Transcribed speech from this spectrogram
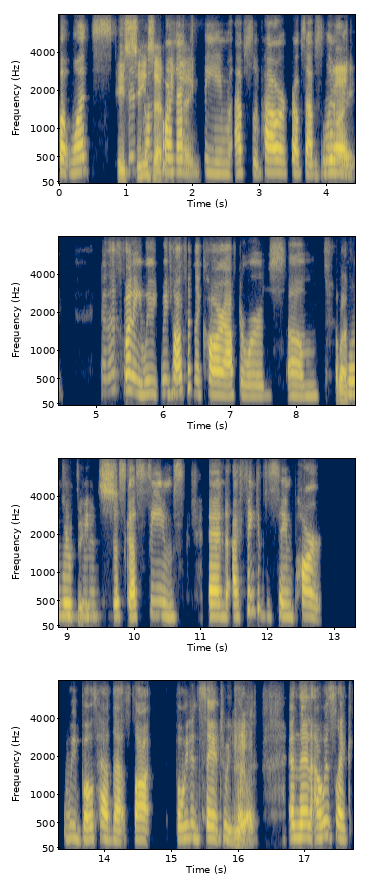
but once He sees comes to our next everything. theme, absolute power corrupts absolutely. Right. And that's funny. We we talked in the car afterwards. Um, about when we were going to themes. discuss themes, and I think it's the same part, we both had that thought, but we didn't say it to each Yeah. other. And then I was like,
